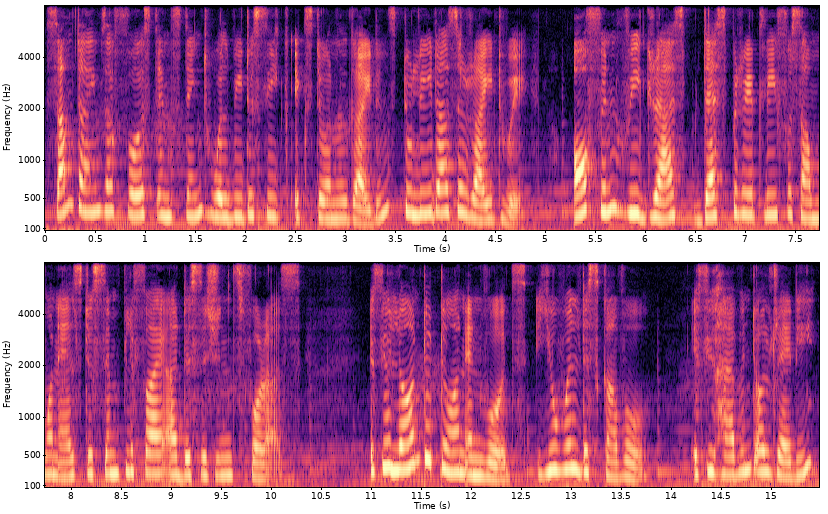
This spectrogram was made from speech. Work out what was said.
Sometimes our first instinct will be to seek external guidance to lead us the right way, Often we grasp desperately for someone else to simplify our decisions for us. If you learn to turn inwards, you will discover, if you haven't already,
